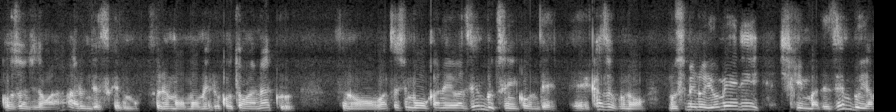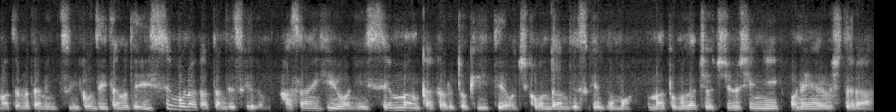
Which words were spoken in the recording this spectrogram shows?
ご存知のがあるんですけどもそれも揉めることがなくその私もお金は全部つぎ込んで、えー、家族の娘の嫁入り資金まで全部大和のためにつぎ込んでいたので一銭もなかったんですけども破産費用に1,000万かかると聞いて落ち込んだんですけれども、まあ、友達を中心にお願いをしたら、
